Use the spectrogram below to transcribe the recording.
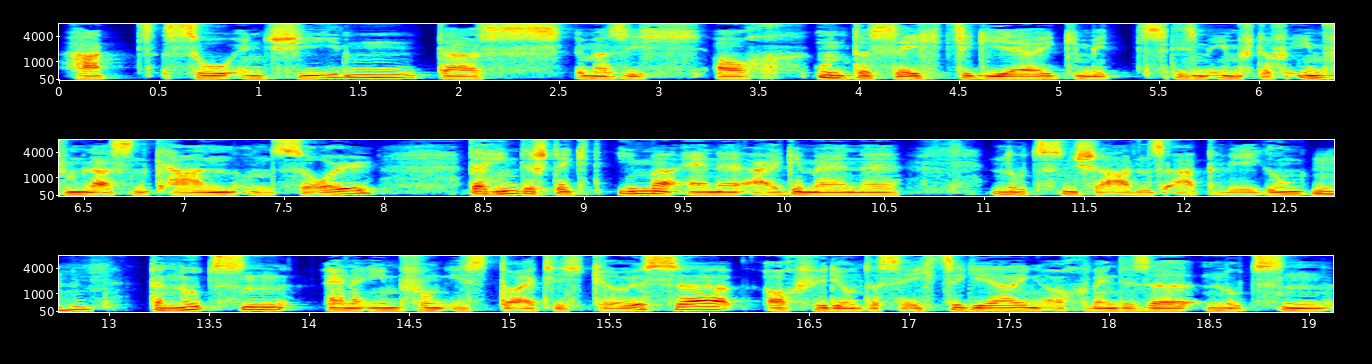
hat so entschieden, dass man sich auch unter 60-jährig mit diesem Impfstoff impfen lassen kann und soll. Dahinter steckt immer eine allgemeine Nutzen-Schadensabwägung. Mhm. Der Nutzen einer Impfung ist deutlich größer, auch für die unter 60-Jährigen, auch wenn dieser Nutzen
